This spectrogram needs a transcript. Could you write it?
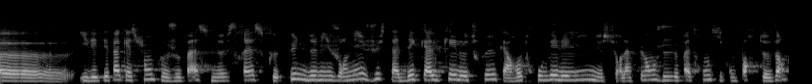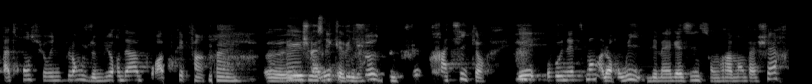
Euh, il n'était pas question que je passe ne serait-ce qu'une demi-journée juste à décalquer le truc, à retrouver les lignes sur la planche de patron qui comporte 20 patrons sur une planche de burda pour après. Enfin, ouais. il quelque chose de plus pratique. Et honnêtement, alors oui, les magazines sont vraiment pas chers,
